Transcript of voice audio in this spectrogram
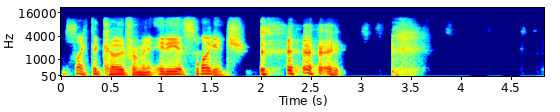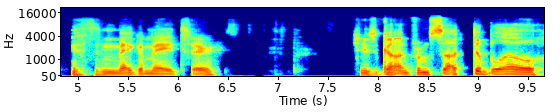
It's like the code from an idiot's luggage. right. It's Mega Maid, sir. She's gone from suck to blow.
